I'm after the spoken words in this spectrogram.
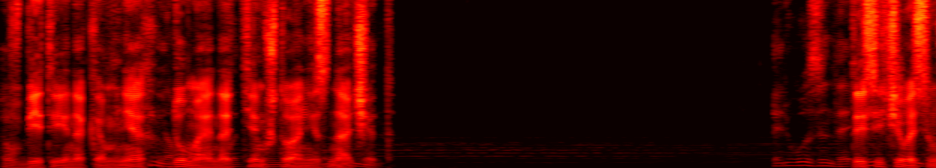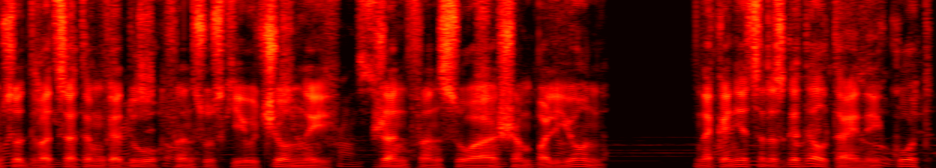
вбитые на камнях, думая над тем, что они значат. В 1820 году французский ученый Жан-Франсуа Шампальон наконец разгадал тайный код,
